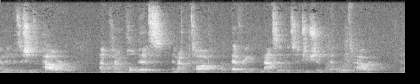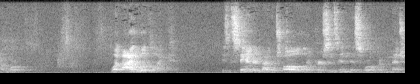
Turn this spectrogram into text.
I'm in positions of power, I'm behind pulpits, and I'm at the top of every massive institution that wields power our world. What I look like is the standard by which all other persons in this world are measured.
